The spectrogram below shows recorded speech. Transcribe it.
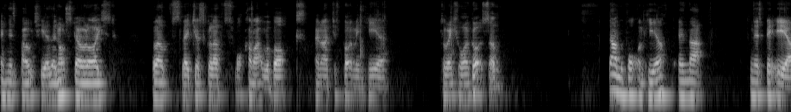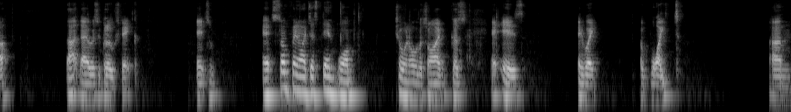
in this pouch here. They're not sterilized gloves, they're just gloves what come out of a box, and I've just put them in here to make sure I've got some. Down the bottom here, in that in this bit here, that there is a glow stick. It's it's something I just didn't want showing all the time because it is a a white um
